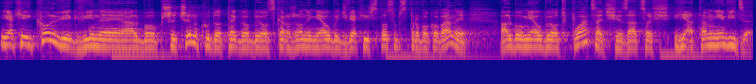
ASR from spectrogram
jakiejkolwiek winy albo przyczynku do tego, by oskarżony miał być w jakiś sposób sprowokowany, albo miałby odpłacać się za coś, ja tam nie widzę.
